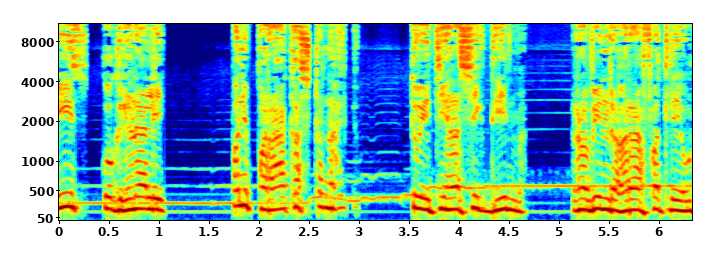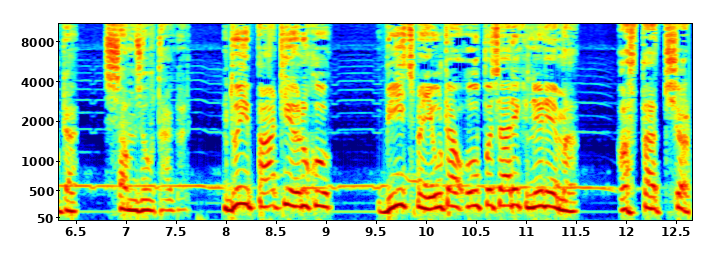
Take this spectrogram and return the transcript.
बीचको घृणाले पनि पराकष्ट नाग्यो। त्यो ऐतिहासिक दिनमा रविन र हराफतले एउटा सम्झौता गरे। दुई पार्टीहरूको बीचमा एउटा औपचारिक निर्णयमा हस्ताक्षर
